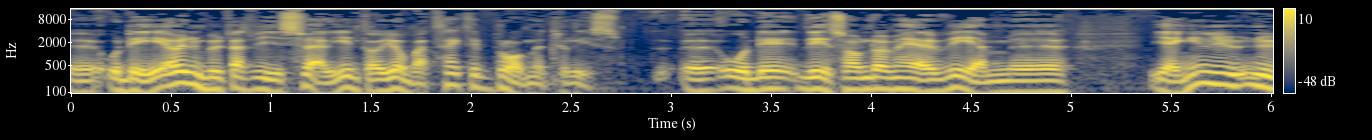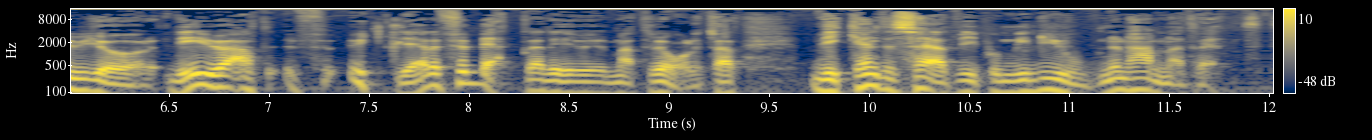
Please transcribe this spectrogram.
Eh, Och det har inneburit att vi i Sverige inte har jobbat tillräckligt bra med turism. Eh, Och det, det som de här VM-gängen nu, nu gör, det är ju att ytterligare förbättra det materialet. Så att vi kan inte säga att vi på miljonen hamnat rätt.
